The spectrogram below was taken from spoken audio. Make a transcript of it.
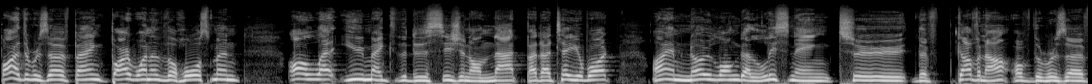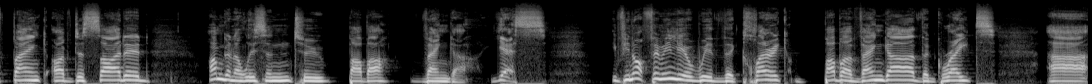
by the Reserve Bank, by one of the horsemen? I'll let you make the decision on that. But I tell you what, I am no longer listening to the governor of the Reserve Bank. I've decided I'm going to listen to Baba Vanga. Yes. If you're not familiar with the cleric Baba Vanga, the great uh,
